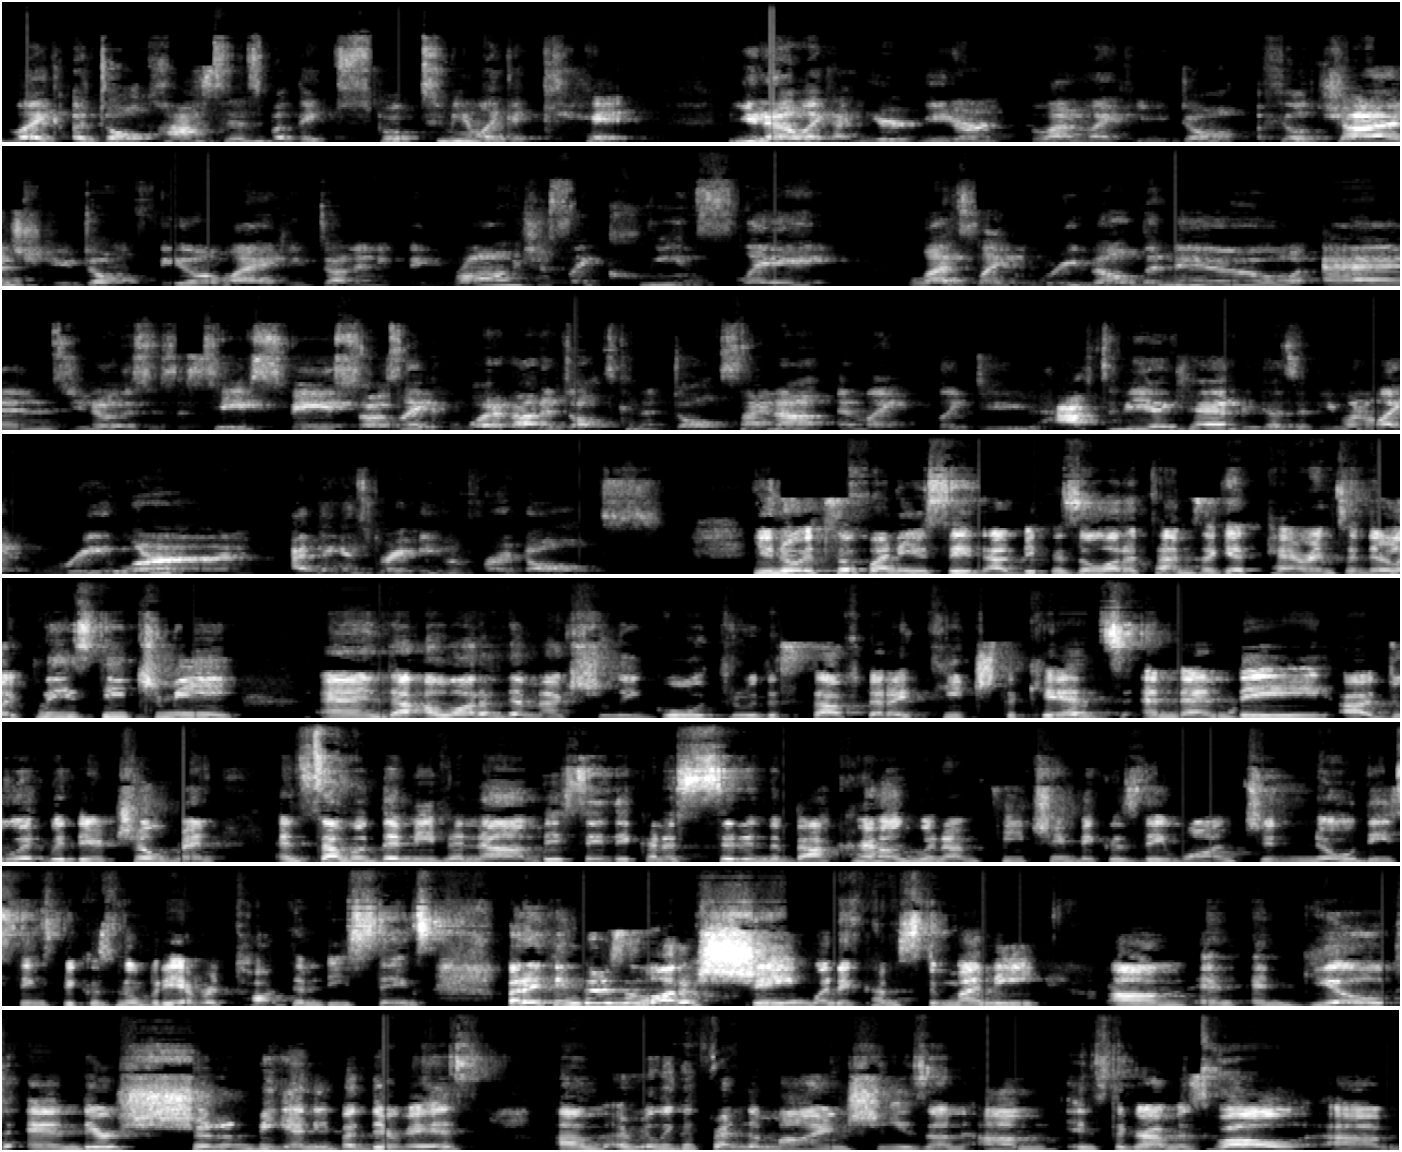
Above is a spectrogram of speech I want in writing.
like adult classes, but they spoke to me like a kid. You know, like you're you don't I'm like you don't feel judged, you don't feel like you've done anything wrong. It's just like clean slate. Let's like rebuild the new and you know, this is a safe space. So I was like, what about adults? Can adults sign up and like like do you have to be a kid? Because if you want to like relearn, I think it's great even for adults. You know, it's so funny you say that because a lot of times I get parents and they're like, please teach me. And uh, a lot of them actually go through the stuff that I teach the kids and then they uh, do it with their children. And some of them even, um, they say they kind of sit in the background when I'm teaching because they want to know these things because nobody ever taught them these things. But I think there's a lot of shame when it comes to money um, and, and guilt. And there shouldn't be any, but there is. Um, a really good friend of mine, she's on um, Instagram as well. Um,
